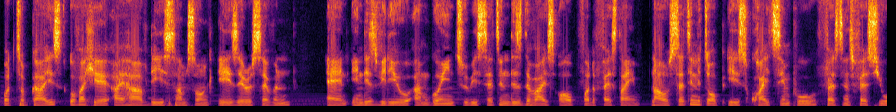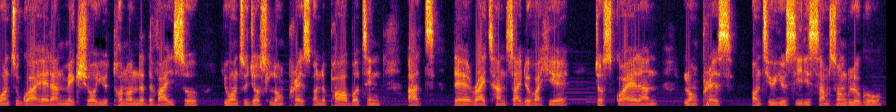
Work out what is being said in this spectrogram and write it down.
What's up guys, over here I have the Samsung A07 and in this video I'm going to be setting this device up for the first time. Now setting it up is quite simple. First things first you want to go ahead and make sure you turn on the device so you want to just long press on the power button at the right hand side over here. Just go ahead and long press until you see the Samsung logo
